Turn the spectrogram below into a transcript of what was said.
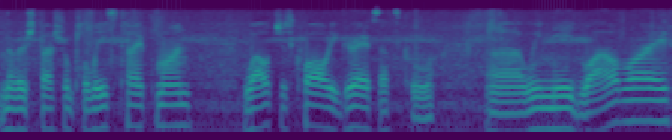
Another special police type one. Welch's Quality Grapes. That's cool. Uh, we Need Wildlife.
